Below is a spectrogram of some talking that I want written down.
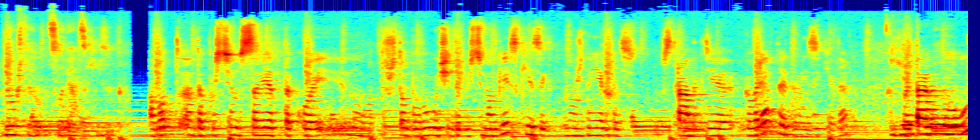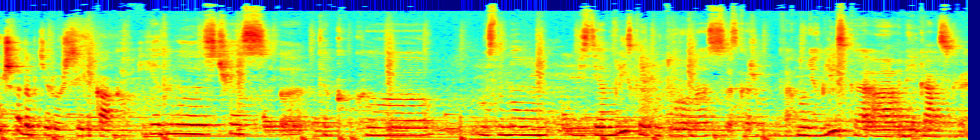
потому что это славянский язык. А вот, э, допустим, совет такой, ну вот, чтобы выучить, допустим, английский язык, нужно ехать в страны, где говорят на этом языке, да? Как бы так лучше адаптируешься или как? Я думаю, сейчас, э, так как э, В основном везде английская культура у нас, скажем так, ну не английская, а американская.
